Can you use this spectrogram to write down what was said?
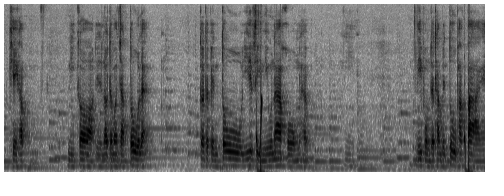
โอเคครับ นี่ก็เดี๋ยวเราจะมาจัดตู้แล้ว ก็จะเป็นตู้ 24 นิ้วหน้าโค้งนะครับ นี่ผมจะทำเป็นตู้พักปลาไง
